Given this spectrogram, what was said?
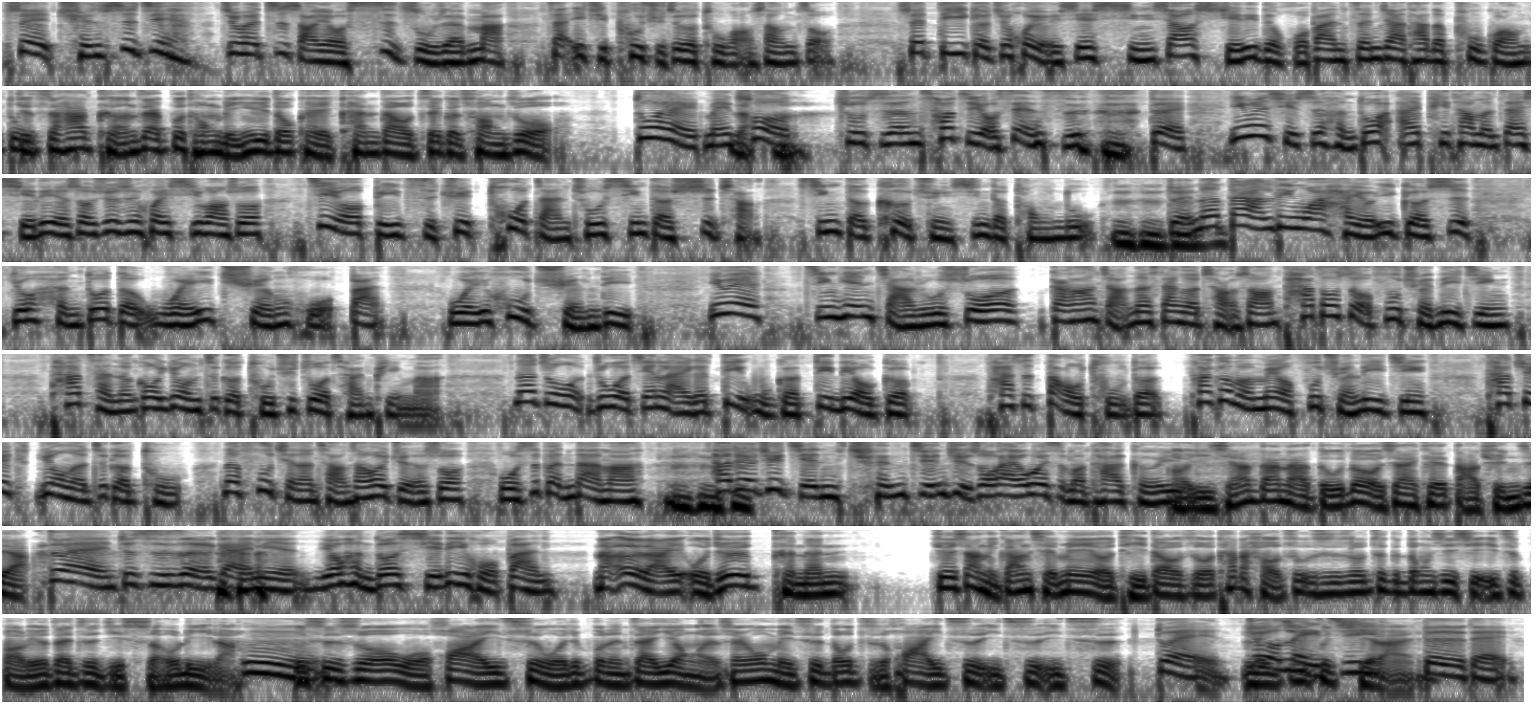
所以全世界就会至少有四组人马在一起 push 这个图往上走。所以第一个就会有一些行销协力的伙伴，增加它的曝光度，就是他可能在不同领域都可以看到这个创作。对，没错，主持人超级有 sense。对，因为其实很多 IP 他们在协力的时候，就是会希望说，借由彼此去拓展出新的市场、新的客群、新的通路。对，那当然，另外还有一个是有很多的维权伙伴。维护权利，因为今天假如说刚刚讲那三个厂商，他都是有付权利金，他才能够用这个图去做产品嘛。那如果如果今天来一个第五个、第六个，他是盗图的，他根本没有付权利金，他却用了这个图，那付钱的厂商会觉得说我是笨蛋吗？他就会去检 检检举说，哎，为什么他可以？以前要单打独斗，现在可以打群架。对，就是这个概念，有很多协力伙伴。那二来，我觉得可能。就像你刚前面有提到说，它的好处是说这个东西其实一直保留在自己手里啦，嗯，不是说我画了一次我就不能再用了，所以我每次都只画一次，一次，一次，对，就累积起来，对对对，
